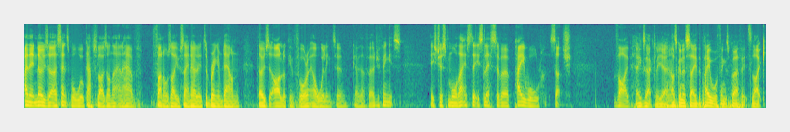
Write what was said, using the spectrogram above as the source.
And then those that are sensible will capitalise on that and have funnels, like you were saying earlier, to bring them down. Those that are looking for it are willing to go that far. Do you think it's it's just more that it's that it's less of a paywall such vibe? Exactly. Yeah, Yeah. I was going to say the paywall thing's perfect. Like,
